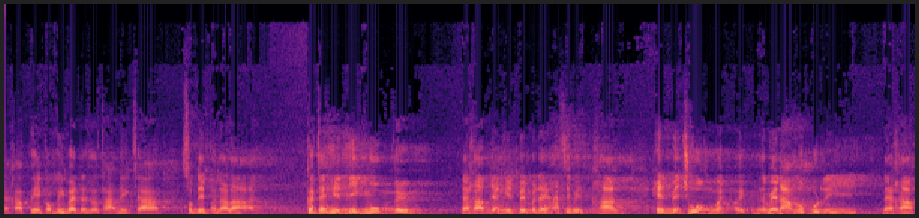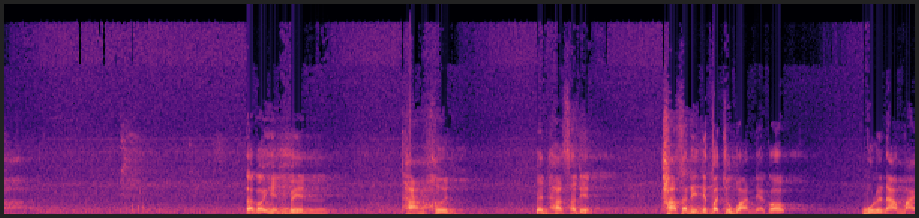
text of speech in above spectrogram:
นะครับ เพจของพิพิธภัณฑสถานแห่งชาติ สมเด็จพระนารายณ์ก็จะเห็นอีกมุมหนึ่ง นะครับยังเห็นเป็นบันได 51 ขั้น เห็นเป็นช่วงแม่แมน้ำลบบุรีนะครับ แล้วก็เห็นเป็นทางขึ้น เป็นท่าเสด็จท่าเสด็จในปัจจุบันเนี่ยก็บูรณะใหม่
